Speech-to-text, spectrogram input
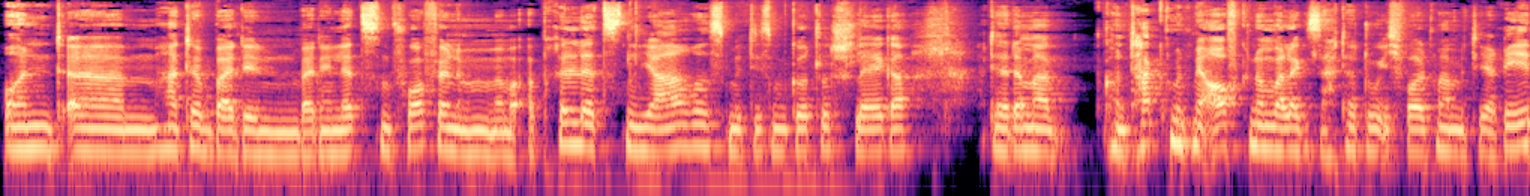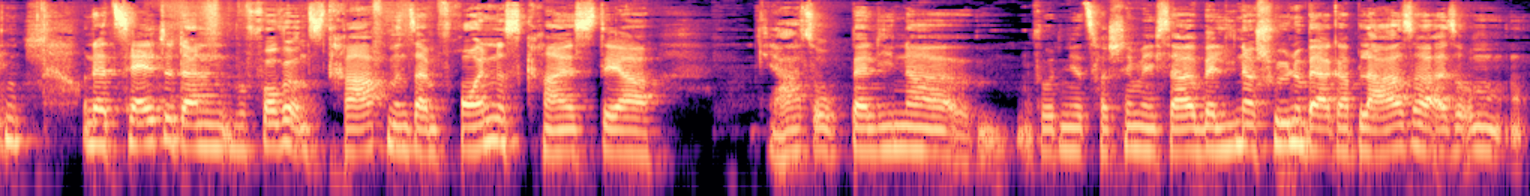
und ähm, hatte bei den bei den letzten Vorfällen im, April letzten Jahres mit diesem Gürtelschläger hat er da mal Kontakt mit mir aufgenommen, weil er gesagt hat, du, ich wollte mal mit dir reden. Und erzählte dann, bevor wir uns trafen, in seinem Freundeskreis, der ja so Berliner, würden jetzt verstehen, wenn ich sage, Berliner Schöneberger Blase, also um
